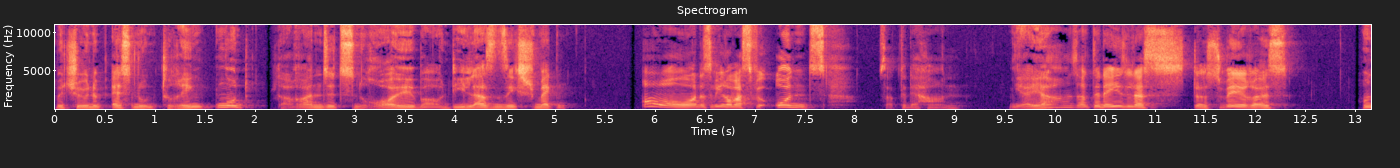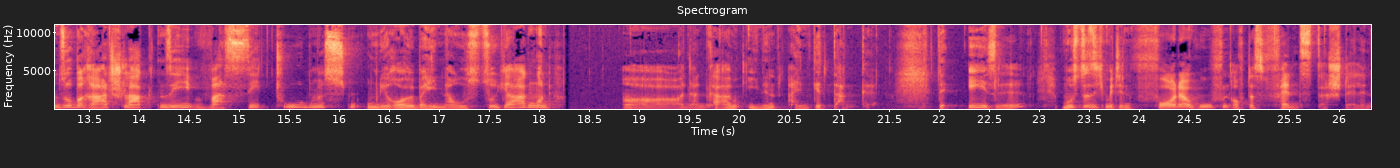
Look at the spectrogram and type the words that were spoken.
mit schönem Essen und Trinken und daran sitzen Räuber und die lassen sich's schmecken. Oh, das wäre was für uns, sagte der Hahn. Ja, ja, sagte der Esel, das, das wäre es. Und so beratschlagten sie, was sie tun müssten, um die Räuber hinauszujagen, und oh, dann kam ihnen ein Gedanke. Der Esel musste sich mit den Vorderhufen auf das Fenster stellen.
